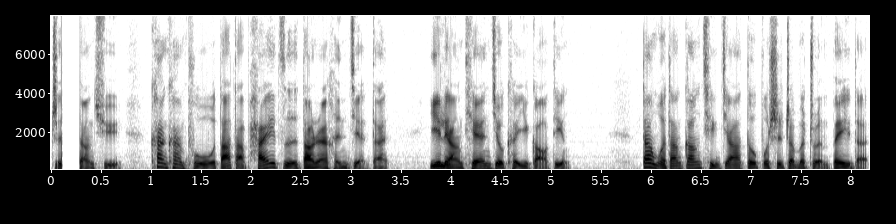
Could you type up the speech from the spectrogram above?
这想曲看看谱，打打拍子，当然很简单，一两天就可以搞定。但我当钢琴家都不是这么准备的，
